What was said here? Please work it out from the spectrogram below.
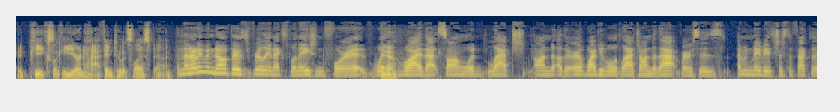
it peaks like a year and a half into its lifespan. And I don't even know if there's really an explanation for it with Yeah. why that song would latch onto other or why people would latch onto that versus I mean maybe it's just the fact that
